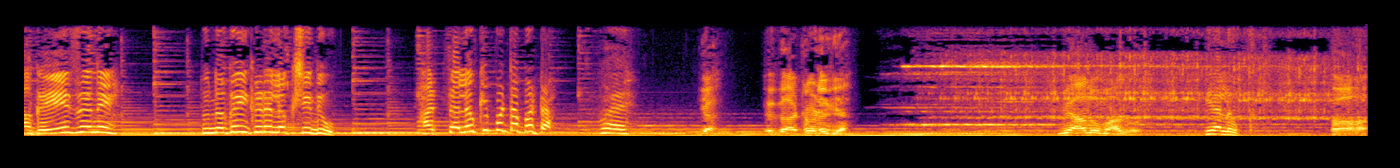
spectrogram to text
अगं ये जणे. तू नग इकडे लक्ष देऊ. हात चालव की पटापटा? होय. घ्या एक आठवडं घ्या. मी आलो मागं. या हा हा.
